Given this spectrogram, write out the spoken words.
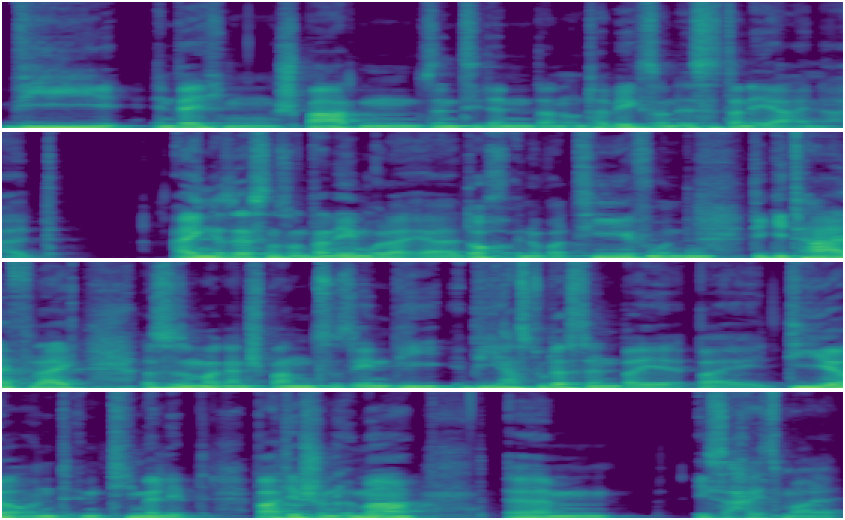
wie, in welchen Sparten sind sie denn dann unterwegs und ist es dann eher ein alt eingesessenes Unternehmen oder eher doch innovativ mhm. und digital vielleicht. Das ist immer ganz spannend zu sehen. Wie, wie hast du das denn bei, bei dir und im Team erlebt? Wart ihr schon immer ähm, ich sage jetzt mal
